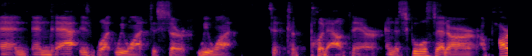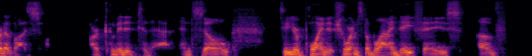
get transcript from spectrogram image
And and that is what we want to serve. We want to, to put out there. And the schools that are a part of us are committed to that. And so to your point, it shortens the blind date phase of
